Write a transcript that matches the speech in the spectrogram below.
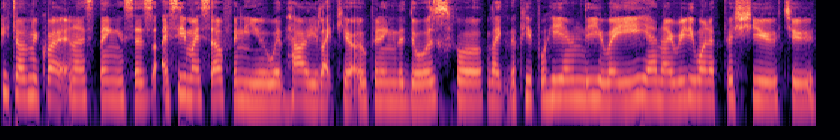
He told me quite a nice thing. He says, "I see myself in you with how you like you're opening the doors for like the people here in the UAE, and I really want to push you to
